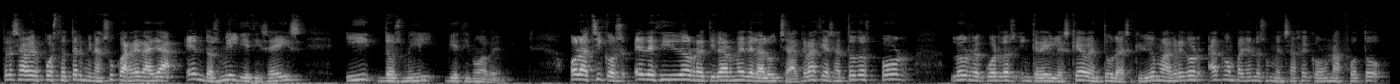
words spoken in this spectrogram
tras haber puesto término a su carrera ya en 2016 y 2019. Hola chicos, he decidido retirarme de la lucha. Gracias a todos por los recuerdos increíbles. ¡Qué aventura! escribió McGregor acompañando su mensaje con una foto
